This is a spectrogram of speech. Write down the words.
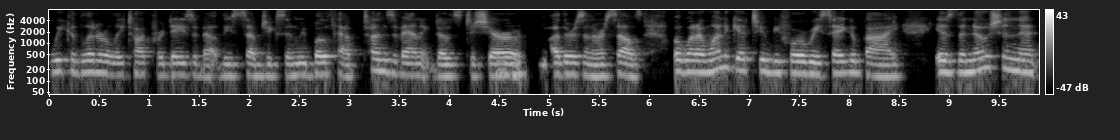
we could literally talk for days about these subjects, and we both have tons of anecdotes to share mm-hmm. others and ourselves. But what I want to get to before we say goodbye is the notion that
